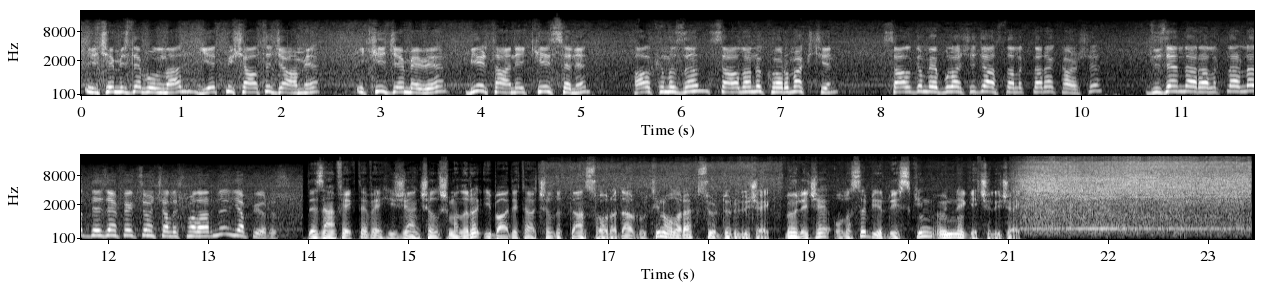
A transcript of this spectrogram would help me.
İlçemizde bulunan 76 cami, 2 cemevi, bir tane kilisenin halkımızın sağlığını korumak için salgın ve bulaşıcı hastalıklara karşı düzenli aralıklarla dezenfeksiyon çalışmalarını yapıyoruz. Dezenfekte ve hijyen çalışmaları ibadete açıldıktan sonra da rutin olarak sürdürülecek. Böylece olası bir riskin önüne geçilecek.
